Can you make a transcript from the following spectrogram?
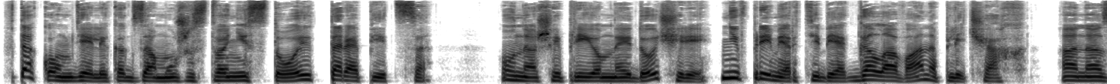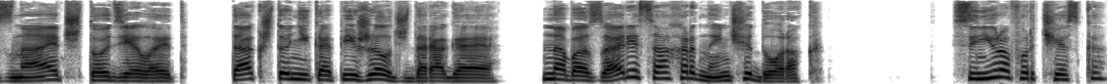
В таком деле, как замужество, не стоит торопиться. У нашей приемной дочери, не в пример тебе, голова на плечах. Она знает, что делает. Так что не копи желчь, дорогая. На базаре сахар нынче дорог. Сеньора Форческо,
